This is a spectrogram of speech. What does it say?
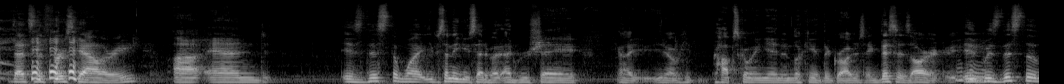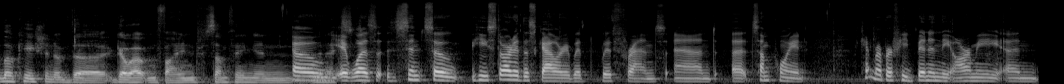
that's the first gallery. Uh, and is this the one, something you said about Ed Ruscha, uh, you know, he, Hopps going in and looking at the garage and saying, "This is art." Mm-hmm. It, was this the location of the go out and find something and? Oh, next... it was. So he started this gallery with with friends, and at some point, I can't remember if he'd been in the army and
